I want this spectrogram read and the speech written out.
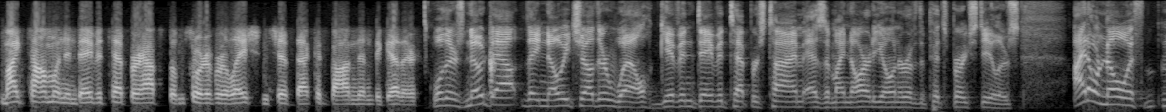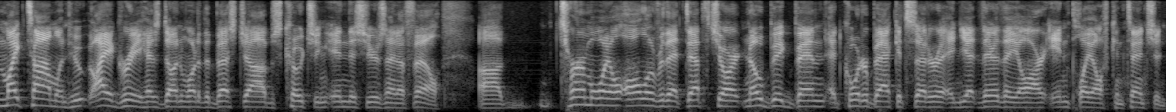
Mike Tomlin and David Tepper have some sort of relationship that could bond them together? Well, there's no doubt they know each other well, given David Tepper's time as a minority owner of the Pittsburgh Steelers. I don't know if Mike Tomlin, who I agree has done one of the best jobs coaching in this year's NFL, uh, turmoil all over that depth chart, no Big Ben at quarterback, et cetera, and yet there they are in playoff contention.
